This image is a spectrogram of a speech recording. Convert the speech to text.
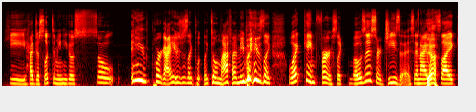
he had just looked at me and he goes so and he poor guy he was just like like don't laugh at me but he was like what came first like Moses or Jesus and I Yeah. was like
